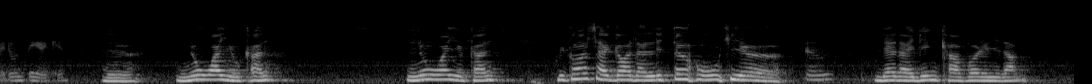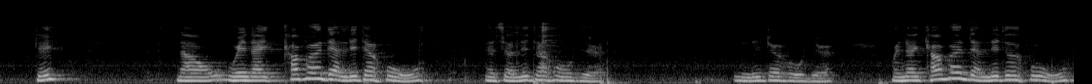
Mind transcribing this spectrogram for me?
I don't think I can. Yeah. You know why you can't? You know why you can't? Because I got a little hole here Oh. that I didn't cover it up. Okay? Now, when I cover that little hole, there's a little hole here, little hole here. When I cover that little hole,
